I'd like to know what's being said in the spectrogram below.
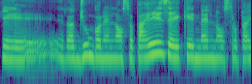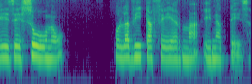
che raggiungono il nostro paese e che nel nostro paese sono con la vita ferma in attesa.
